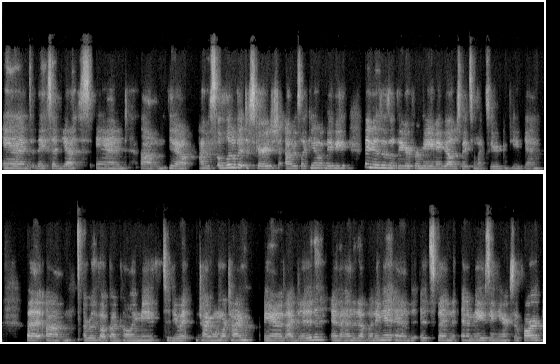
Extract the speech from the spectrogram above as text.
and they said yes. And um, you know, I was a little bit discouraged. I was like, you know what, maybe maybe this isn't the year for me. Maybe I'll just wait till next year to compete again. But um, I really felt God calling me to do it, try one more time. And I did, and I ended up winning it. And it's been an amazing year so far.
